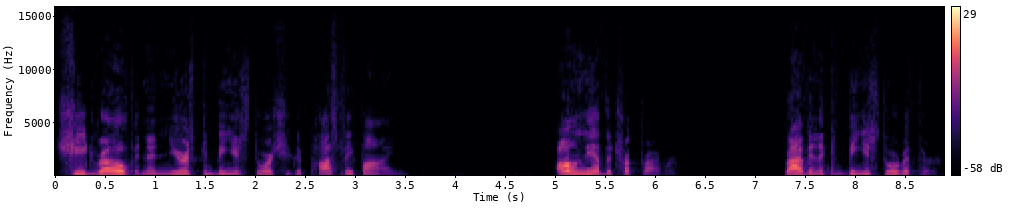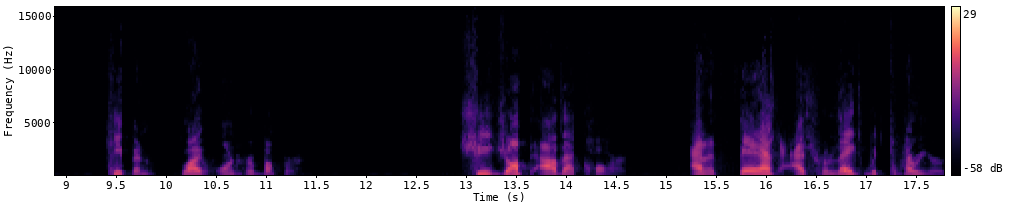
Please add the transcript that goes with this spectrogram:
She drove in the nearest convenience store she could possibly find, only to have the truck driver driving in the convenience store with her, keeping right on her bumper. She jumped out of that car, and as fast as her legs would carry her,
